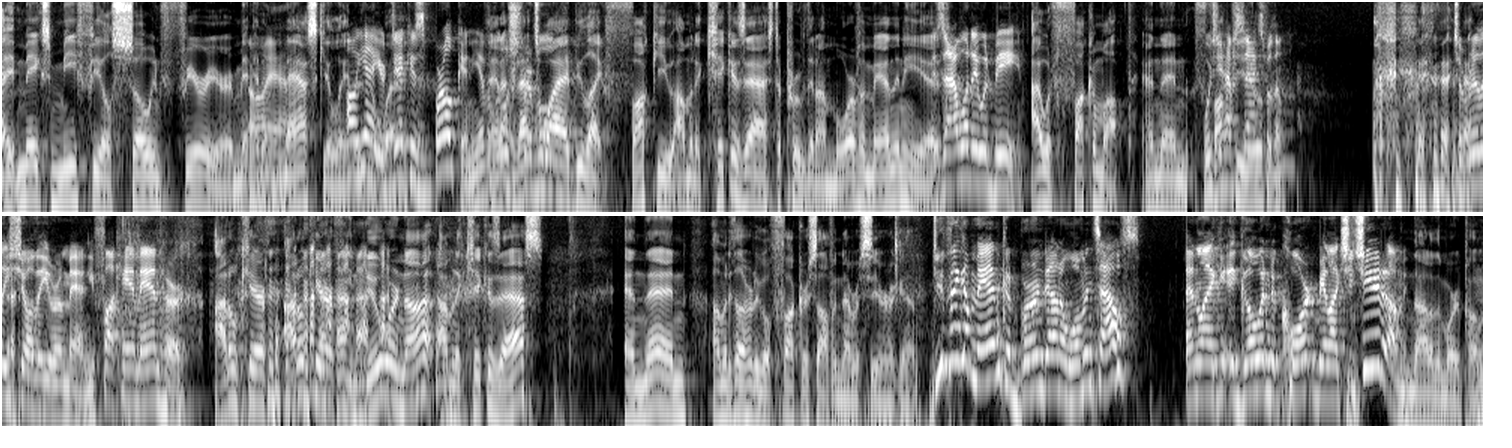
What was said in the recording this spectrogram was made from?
it makes me feel so inferior and Oh, yeah. emasculated. Oh yeah, your way. dick is broken. You have a And little that's shriveled. why I'd be like, "Fuck you! I'm gonna kick his ass to prove that I'm more of a man than he is." is that what it would be? I would fuck him up, and then Would you fuck have sex with him? To really show that you're a man. You fuck him and her. I don't care. If, I don't care if he knew or not. I'm gonna kick his ass, and then I'm gonna tell her to go fuck herself and never see her again. Do you think a man could burn down a woman's house and like go into court and be like, she cheated on me? Not on the Maury Povich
